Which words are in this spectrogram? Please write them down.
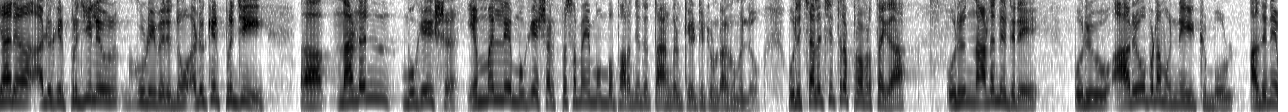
ഞാൻ അഡ്വക്കേറ്റ് പ്രിജിയിൽ കൂടി വരുന്നു. അഡ്വക്കേറ്റ് പ്രിജി നടൻ Mukesh M L A Mukesh അല്പസമയം മുമ്പ് പറഞ്ഞത് താങ്കൾ കേട്ടിട്ടുണ്ടാകുമല്ലോ. ഒരു ചലച്ചിത്ര പ്രവർത്തക ഒരു നടനെതിരെ ഒരു ആരോപണം ഉന്നയിക്കുമ്പോൾ അതിനെ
